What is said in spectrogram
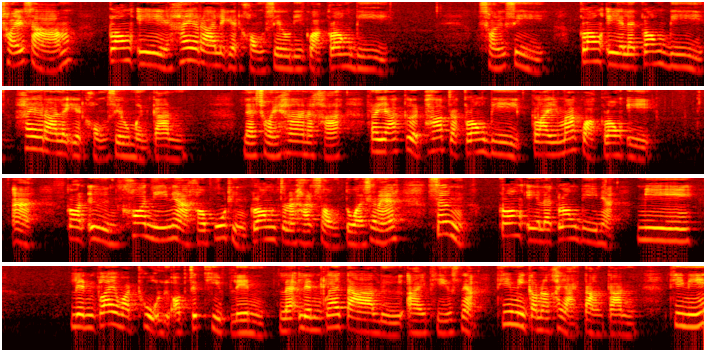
ช้อยสามกล้อง A ให้รายละเอียดของเซลล์ดีกว่ากล้อง B ช้อย4กล้อง A และกล้อง B ให้รายละเอียดของเซลล์เหมือนกัน และช้อย5นะคะ ระยะเกิดภาพจากกล้อง B ไกลมากกว่ากล้อง A อะ ก่อนอื่นข้อนี้เนี่ยเขาพูดถึงกล้องจุลทรรศน์ 2 ตัวใช่ไหมซึ่งกล้อง A และกล้อง B เนี่ยมีเลนใกล้วัตถุหรือ objective lens และเลนใกล้ตาหรือ eyepiece เนี่ยที่มีกำลังขยายต่างกัน ทีนี้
